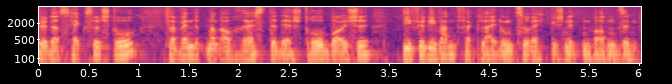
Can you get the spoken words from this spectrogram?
Für das Häckselstroh verwendet man auch Reste der Strohbäusche, die für die Wandverkleidung zurechtgeschnitten worden sind.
